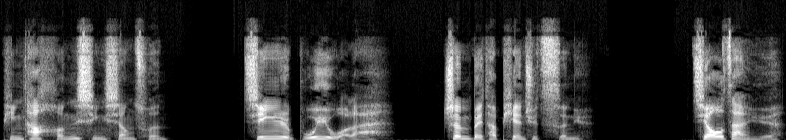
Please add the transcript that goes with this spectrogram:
凭他横行乡村，今日不与我来。”真被他骗去此女。焦赞曰：“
